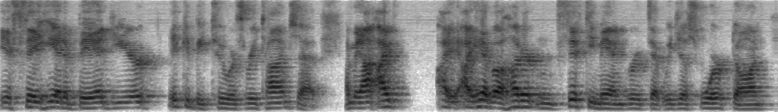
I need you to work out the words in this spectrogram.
if they had a bad year, it could be two or three times that. I mean, I, I've I, I have a 150 man group that we just worked on,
